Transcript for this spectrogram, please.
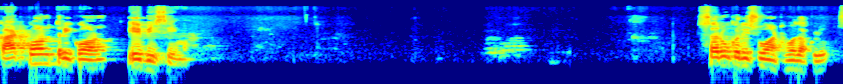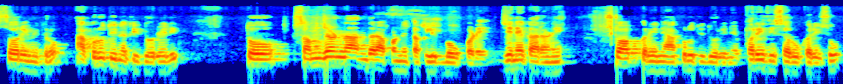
કાટકોણ ત્રિકોણ એબીસીમાં શરૂ કરીશું આઠમો દાખલો. સોરી મિત્રો, આકૃતિ નથી દોરેલી. તો સમજણના અંદર આપણને તકલીફ બહુ પડે, જેને કારણે સ્ટોપ કરીને આકૃતિ દોરીને ફરીથી શરૂ કરીશું.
